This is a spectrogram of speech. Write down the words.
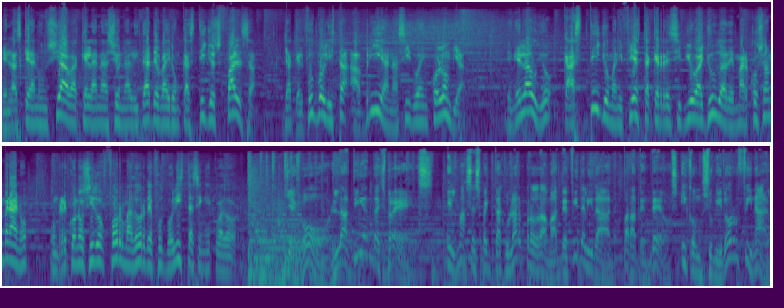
en las que anunciaba que la nacionalidad de Byron Castillo es falsa ya que el futbolista habría nacido en Colombia. En el audio, Castillo manifiesta que recibió ayuda de Marco Zambrano, un reconocido formador de futbolistas en Ecuador. Llegó la tienda express, el más espectacular programa de fidelidad para tenderos y consumidor final.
